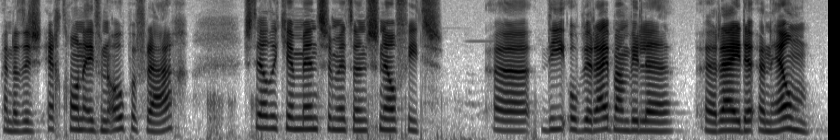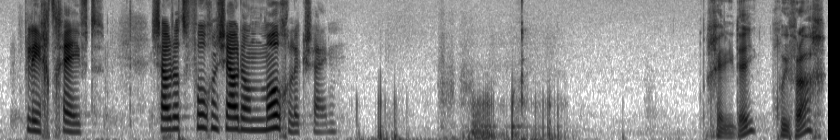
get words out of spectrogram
en dat is echt gewoon even een open vraag. Stel dat je mensen met een snelfiets eh, die op de rijbaan willen eh, rijden een helmplicht geeft. Zou dat volgens jou dan mogelijk zijn? Geen idee. Goeie vraag.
